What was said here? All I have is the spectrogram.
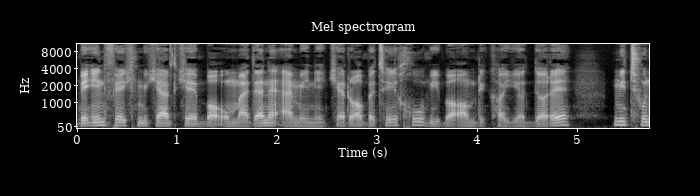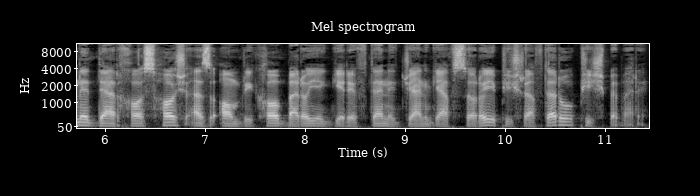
به این فکر می‌کرد که با اومدن امینی که رابطه خوبی با آمریکایی‌ها داره می‌تونه درخواستهاش از آمریکا برای گرفتن جنگ افزارای پیشرفته رو پیش ببره.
